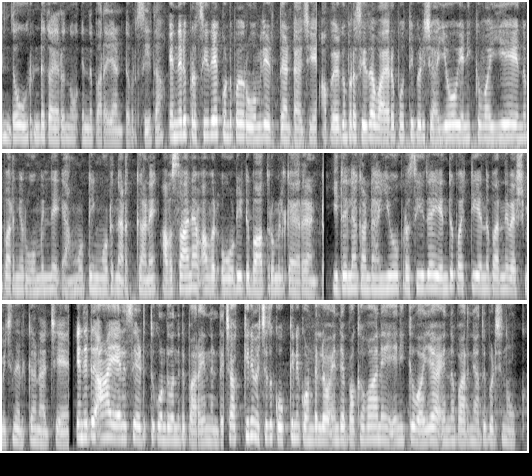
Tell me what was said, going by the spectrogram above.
എന്തോ ഉരുണ്ട് കയറുന്നു എന്ന് പറയാൻ കേട്ടോ പ്രസീത. എന്നിട്ട് പ്രസീതയെ കൊണ്ടുപോയി റൂമിൽ എടുത്താണ്ട് അജയൻ. അപ്പോഴേക്കും പ്രസീത വയറ് പൊത്തിപ്പിടിച്ച് അയ്യോ എനിക്ക് വയ്യേ എന്ന് പറഞ്ഞ് റൂമിൽ നിന്ന് അങ്ങോട്ടും ഇങ്ങോട്ടും നടക്കുകയാണ്. അവസാനം അവർ ഓടിയിട്ട് ബാത്റൂമിൽ കയറുകയാണ്. ഇതെല്ലാം കണ്ട് അയ്യോ പ്രസീത എന്ത് പറ്റി? എന്ന് പറഞ്ഞ് വിഷമിച്ച് നിൽക്കുകയാണ് അജയൻ. എന്നിട്ട് ആ ഏലസി എടുത്തുകൊണ്ട് വന്നിട്ട് പറയുന്നുണ്ട് ചക്കിന് വെച്ചത് കൊക്കിന് കൊണ്ടല്ലോ. എന്റെ ഭഗവാനെ എനിക്ക് വയ്യ എന്ന് പറഞ്ഞ് അത് പിടിച്ച് നോക്കും.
